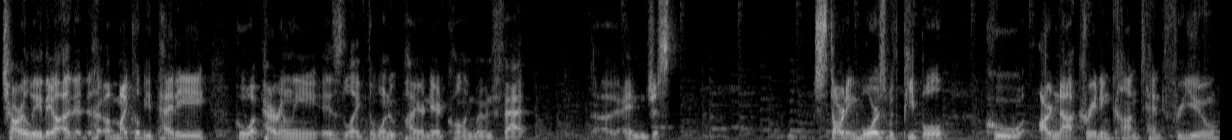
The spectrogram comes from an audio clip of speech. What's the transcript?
Charlie, they uh, uh, Michael B. Petty, who apparently is like the one who pioneered calling women fat, uh, and just starting wars with people who are not creating content for you.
